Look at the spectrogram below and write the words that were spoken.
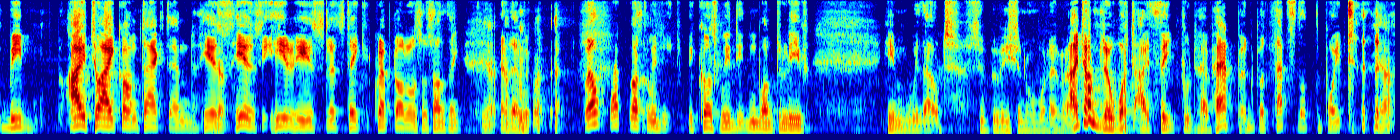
we eye to eye contact, and here's here's here he is. Let's take a crap Donald's or something, Yeah. and then we. well, that's what we did because we didn't want to leave him without supervision or whatever. I don't know what I think would have happened, but that's not the point. yeah.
